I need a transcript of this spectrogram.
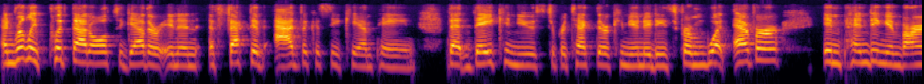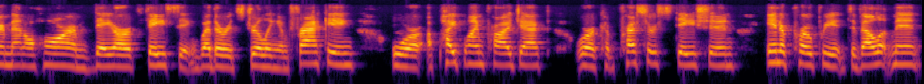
and really put that all together in an effective advocacy campaign that they can use to protect their communities from whatever impending environmental harm they are facing, whether it's drilling and fracking or a pipeline project or a compressor station, inappropriate development,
